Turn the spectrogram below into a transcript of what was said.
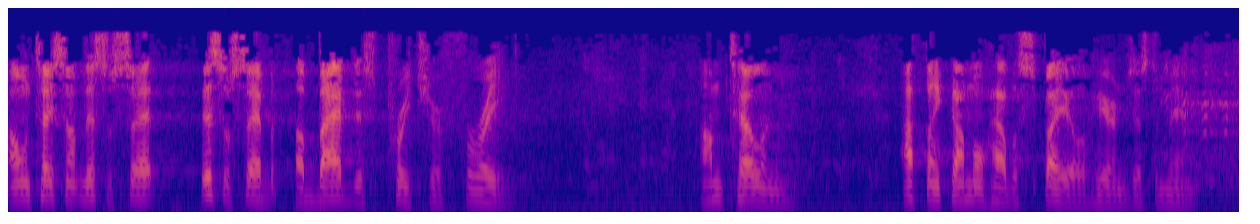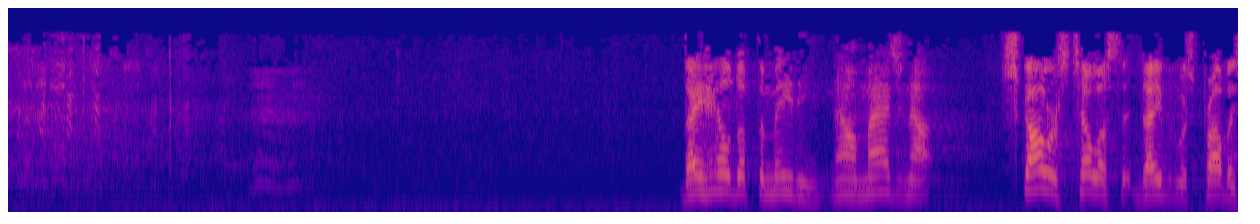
I want to tell you something. This will set this will set a Baptist preacher free. I'm telling you. I think I'm to have a spell here in just a minute. They held up the meeting. Now imagine now, scholars tell us that David was probably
